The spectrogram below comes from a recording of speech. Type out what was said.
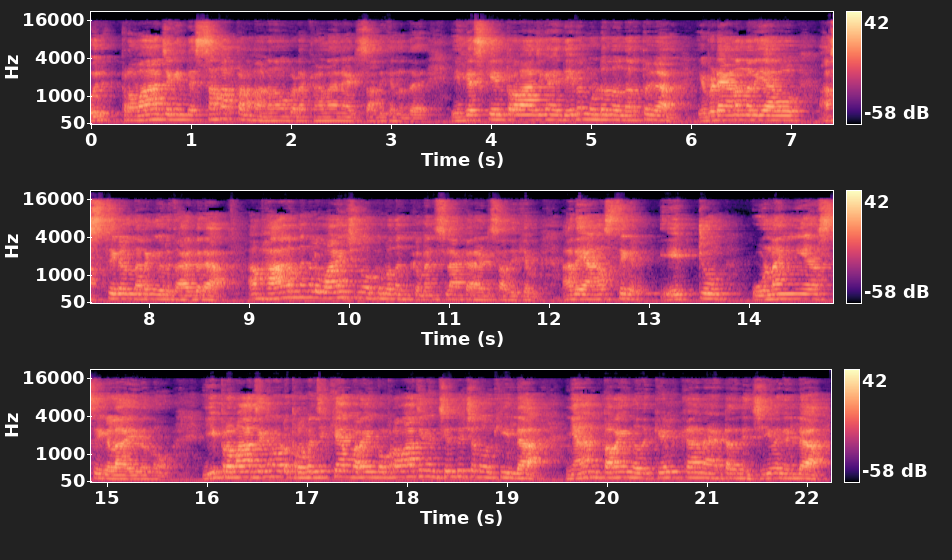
ഒരു പ്രവാചകന്റെ സമർപ്പണമാണ് നമുക്കിവിടെ കാണാനായിട്ട് സാധിക്കുന്നത്. യഹസ്കേൽ പ്രവാചകനെ ദൈവം കൊണ്ടുവന്ന് നിർത്തുകയാണ്. എവിടെയാണെന്നറിയാവോ? അസ്ഥികൾ നിറങ്ങിയ ഒരു താഴ്വര. ആ ഭാഗം നിങ്ങൾ വായിച്ചു നോക്കുമ്പോൾ നിങ്ങൾക്ക് മനസ്സിലാക്കാനായിട്ട് സാധിക്കും. അതേ അസ്ഥികൾ ഏറ്റവും ഉണങ്ങിയ അസ്ഥികളായിരുന്നു. ഈ പ്രവാചകനോട് പ്രവചിക്കാൻ പറയുമ്പോൾ പ്രവാചകൻ ചിന്തിച്ചു നോക്കിയില്ല. ഞാൻ പറയുന്നത് കേൾക്കാനായിട്ട് അതിന് ജീവനില്ല.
